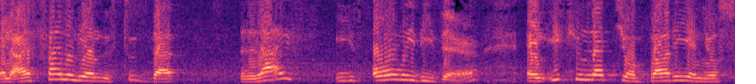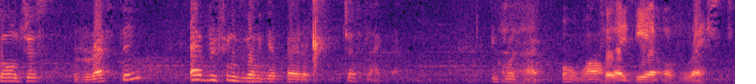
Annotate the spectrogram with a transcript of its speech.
And I finally understood that life is already there, and if you let your body and your soul just resting, everything's gonna get better, just like that. It was Uh-huh. like, oh wow, The idea of rest.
